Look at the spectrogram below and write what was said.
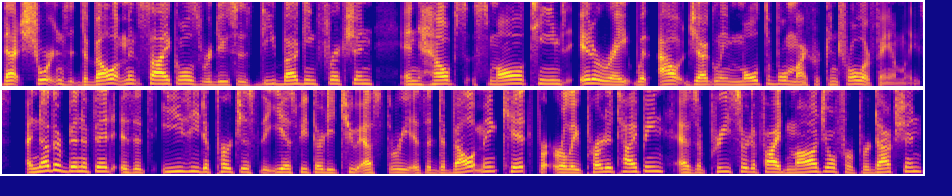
That shortens development cycles, reduces debugging friction, and helps small teams iterate without juggling multiple microcontroller families. Another benefit is it's easy to purchase the ESP32S3 as a development kit for early prototyping, as a pre certified module for production,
